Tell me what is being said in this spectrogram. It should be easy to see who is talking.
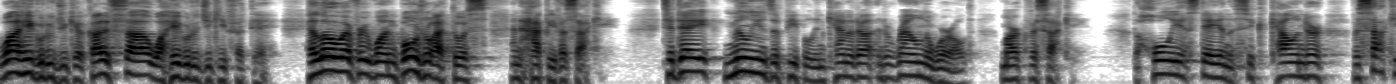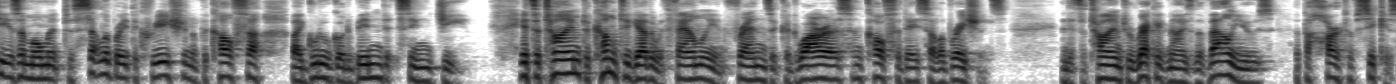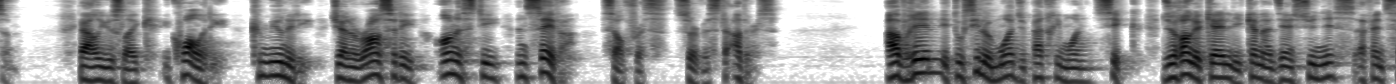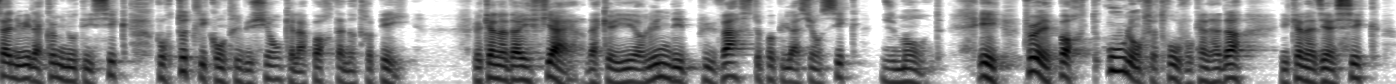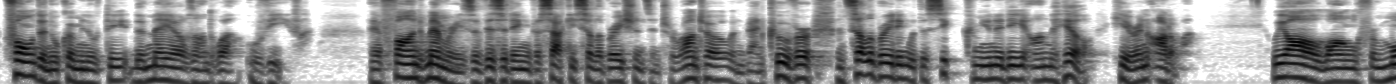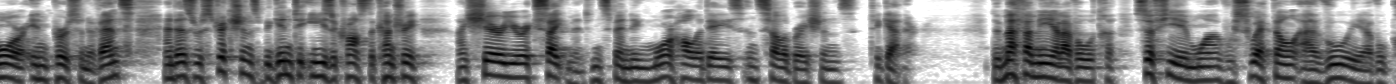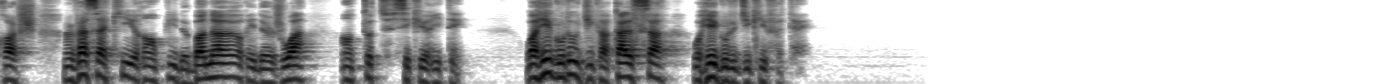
Speaker 1: Waheguru Ji Khalsa, Waheguru Ji Fateh. Hello everyone, bonjour à tous, and happy Vaisakhi. Today, millions of people in Canada and around the world mark Vaisakhi. The holiest day in the Sikh calendar, Vaisakhi is a moment to celebrate the creation of the Khalsa by Guru Gobind Singh Ji. It's a time to come together with family and friends at Gurdwaras and Khalsa Day celebrations. And it's a time to recognize the values at the heart of Sikhism. Values like equality, community, generosity, honesty, and seva, selfless service to others. Avril est aussi le mois du patrimoine sikh, durant lequel les Canadiens s'unissent afin de saluer la communauté sikh pour toutes les contributions qu'elle apporte à notre pays. Le Canada est fier d'accueillir l'une des plus vastes populations sikhs du monde. Et peu importe où l'on se trouve au Canada, les Canadiens sikhs font de nos communautés de meilleurs endroits où vivre. I have fond memories of visiting Vaisakhi celebrations in Toronto and Vancouver and celebrating with the Sikh community on the Hill here in Ottawa. We all long for more in-person events, and as restrictions begin to ease across the country, I share your excitement in spending more holidays and celebrations together. De ma famille à la vôtre, Sophie et moi vous souhaitons à vous et à vos proches un Vasaki rempli de bonheur et de joie en toute sécurité. Waheguru Jika Kalsa, Waheguru Jiki Fateh.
